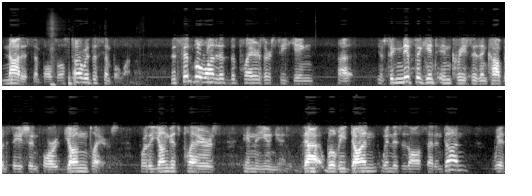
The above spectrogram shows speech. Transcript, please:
not as simple. So I'll start with the simple one. The simple one is that the players are seeking uh, you know, significant increases in compensation for young players, for the youngest players in the union. That will be done when this is all said and done with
